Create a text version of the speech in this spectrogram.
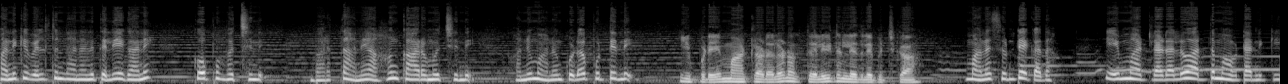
పనికి వెళ్తున్నానని తెలియగానే కోపం వచ్చింది. భర్త అనే అహంకారం వచ్చింది. అనుమానం కూడా పుట్టింది. ఇప్పుడేం మాట్లాడాలో నాకు తెలియటం లేదు లేపిచ్చుక మనసుంటే కదా ఏం మాట్లాడాలో అర్థం అవటానికి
